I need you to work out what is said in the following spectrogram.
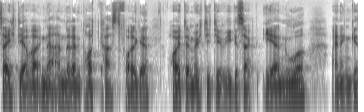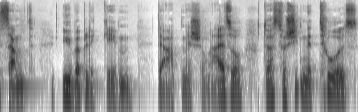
zeige ich dir aber in einer anderen Podcast-Folge. Heute möchte ich dir, wie gesagt, eher nur einen Gesamtüberblick geben der Abmischung. Also, du hast verschiedene Tools,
